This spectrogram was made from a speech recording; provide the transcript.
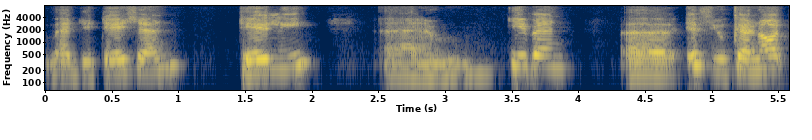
meditation daily. Um, even uh, if you cannot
